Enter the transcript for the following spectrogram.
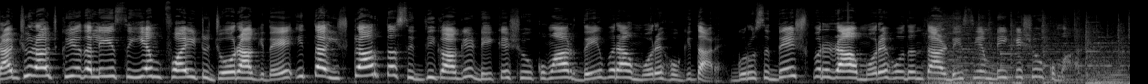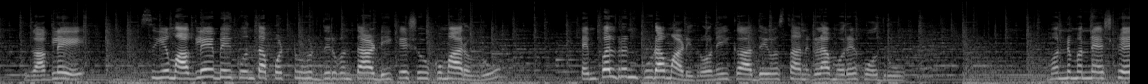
ರಾಜ್ಯ ರಾಜಕೀಯದಲ್ಲಿ ಸಿಎಂ ಫೈಟ್ ಜೋರಾಗಿದೆ. ಇತ್ತ ಇಷ್ಟಾರ್ಥ ಸಿದ್ಧಿಗಾಗಿ ಡಿಕೆ ಶಿವಕುಮಾರ್ ದೇವರ ಮೊರೆ ಹೋಗಿದ್ದಾರೆ. ಗುರು ಸಿದ್ದೇಶ್ವರರ ಮೊರೆ ಹೋದಂತ ಡಿಸಿಎಂ ಡಿಕೆ ಶಿವಕುಮಾರ್. ಈಗಾಗಲೇ ಸಿಎಂ ಆಗಲೇಬೇಕು ಅಂತ ಪಟ್ಟು ಹಿಡಿದಿರುವಂತ ಡಿಕೆ ಶಿವಕುಮಾರ್ ಅವರು ಟೆಂಪಲ್ ರನ್ ಕೂಡ ಮಾಡಿದ್ರು. ಅನೇಕ ದೇವಸ್ಥಾನಗಳ ಮೊರೆ ಹೋದ್ರು. ಮೊನ್ನೆ ಮೊನ್ನೆ ಅಷ್ಟೇ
